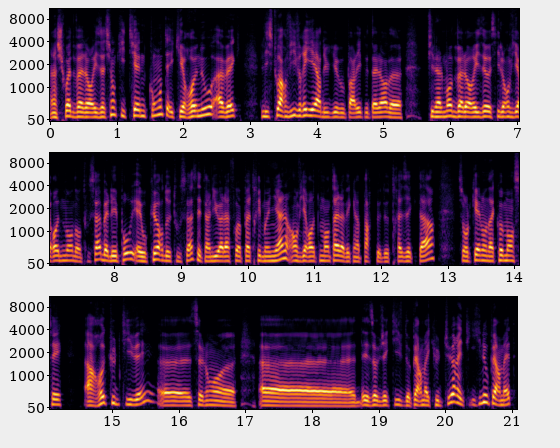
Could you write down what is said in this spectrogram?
un choix de valorisation qui tienne compte et qui renoue avec l'histoire vivrière du lieu. Vous parliez tout à l'heure de, finalement de valoriser aussi l'environnement dans tout ça. Ben, L'EPO est au cœur de tout ça. C'est un lieu à la fois patrimonial, environnemental, environnementale avec un parc de 13 hectares sur lequel on a commencé à recultiver euh, selon euh, euh, des objectifs de permaculture et qui nous permettent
